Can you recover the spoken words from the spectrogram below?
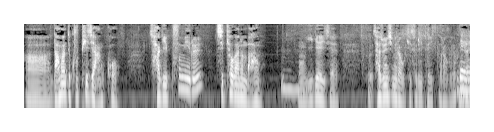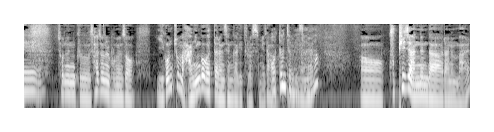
아, 남한테 굽히지 않고 자기 품위를 지켜가는 마음. 음. 어, 이게 이제 그 자존심이라고 기술이 돼 있더라고요. 네. 근데 저는 그 사전을 보면서 이건 좀 아닌 것 같다라는 생각이 들었습니다. 어떤 점에서요? 어, 굽히지 않는다라는 말,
